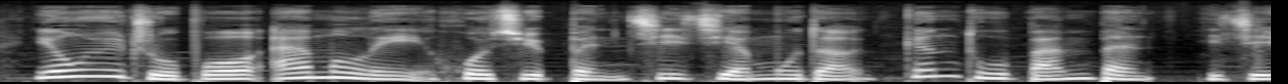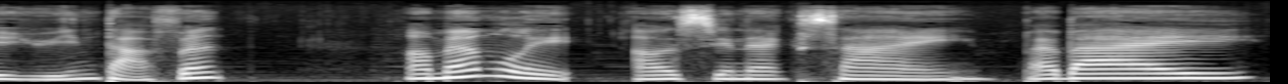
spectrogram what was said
“英语主播 Emily”，获取本期节目的跟读版本以及语音打分。I'm Emily. I'll see you next time. Bye bye.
